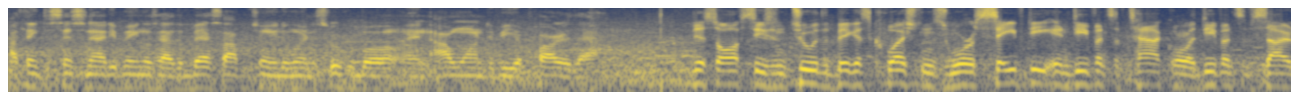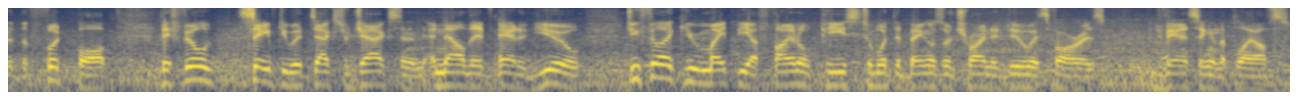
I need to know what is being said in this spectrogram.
I think the Cincinnati Bengals have the best opportunity to win the Super Bowl, and I wanted to be a part of that this offseason, two of the biggest questions were safety and defensive tackle on the defensive side of the football. They filled safety with Dexter Jackson, and now they've added you. Do you feel like you might be a final piece to what the Bengals are trying to do as far as advancing in the playoffs?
